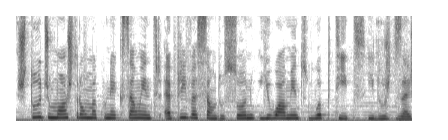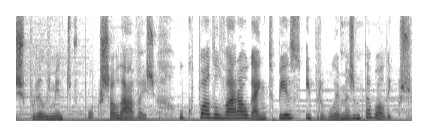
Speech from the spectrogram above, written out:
Estudos mostram uma conexão entre a privação do sono e o aumento do apetite e dos desejos por alimentos pouco saudáveis, o que pode levar ao ganho de peso e problemas metabólicos.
